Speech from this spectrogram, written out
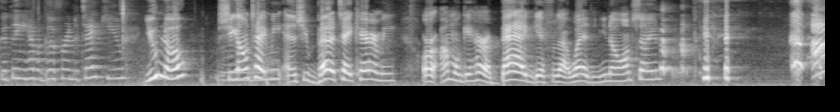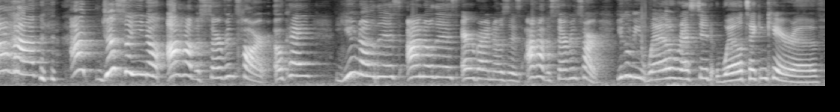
Good thing you have a good friend to take you. You know, she to take me and she better take care of me or I'm to get her a bad gift for that wedding. You know what I'm saying? I have, I just so you know, I have a servant's heart. Okay, you know this. I know this. Everybody knows this. I have a servant's heart. You can be well rested, well taken care of.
